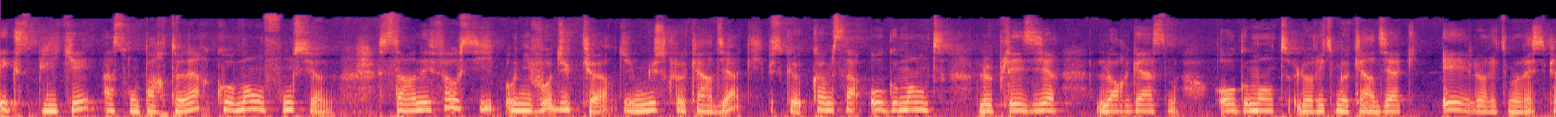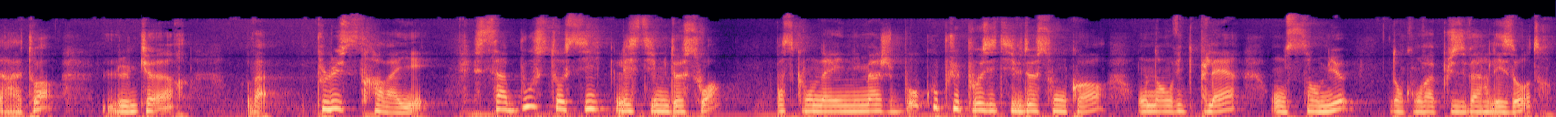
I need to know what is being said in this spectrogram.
expliquer à son partenaire comment on fonctionne. Ça a un effet aussi au niveau du cœur, du muscle cardiaque, puisque comme ça augmente le plaisir, l'orgasme augmente le rythme cardiaque et le rythme respiratoire, le cœur va plus travailler. Ça booste aussi l'estime de soi, parce qu'on a une image beaucoup plus positive de son corps, on a envie de plaire, on se sent mieux, donc on va plus vers les autres.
